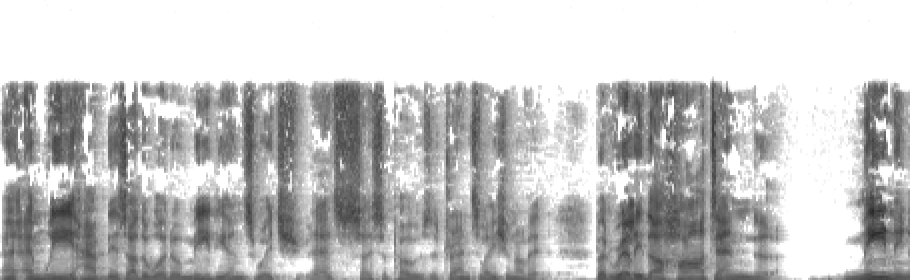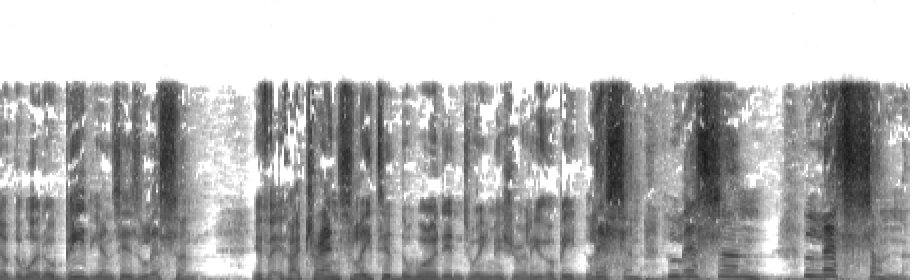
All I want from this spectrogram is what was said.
And, and we have this other word, obedience, which that's, I suppose, a translation of it. But really, the heart and meaning of the word obedience is listen. If, if I translated the word into English, really, it would be listen, listen, listen.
